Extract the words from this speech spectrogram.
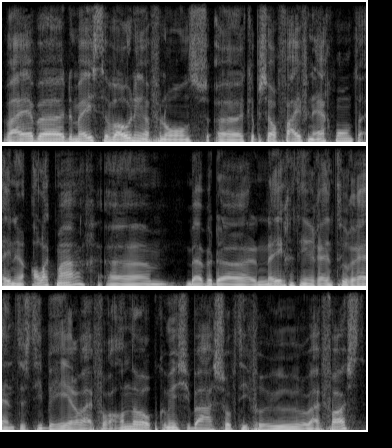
Wij hebben de meeste woningen van ons, ik heb er zelf vijf in Egmond, één in Alkmaar. Um, we hebben er 19 rent-to-rent, dus die beheren wij voor anderen op commissiebasis of die verhuren wij vast.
